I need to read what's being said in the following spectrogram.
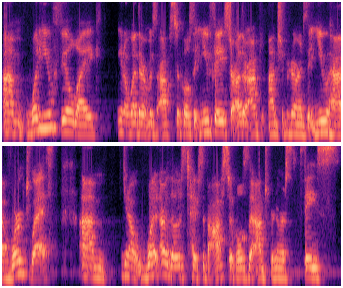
um, what do you feel like you know whether it was obstacles that you faced or other entrepreneurs that you have worked with um, you know what are those types of obstacles that entrepreneurs face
